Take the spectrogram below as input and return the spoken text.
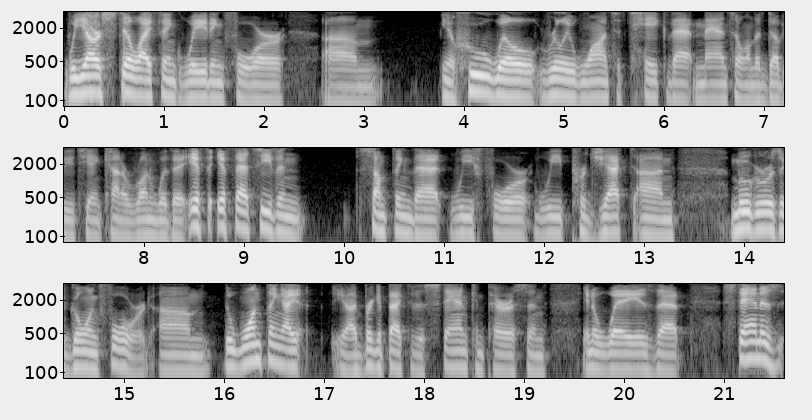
we are still, I think, waiting for. Um, you know who will really want to take that mantle on the WTA and kind of run with it, if if that's even something that we for we project on Muguruza going forward. Um, the one thing I you know, I bring it back to the Stan comparison in a way is that Stan is,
